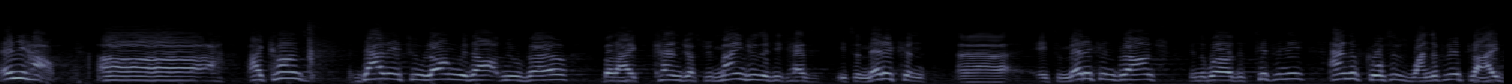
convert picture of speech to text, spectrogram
Anyhow, uh, I can't dally too long with Art Nouveau, but I can just remind you that it has its American, uh, its American branch in the world of Tiffany, and of course it was wonderfully applied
